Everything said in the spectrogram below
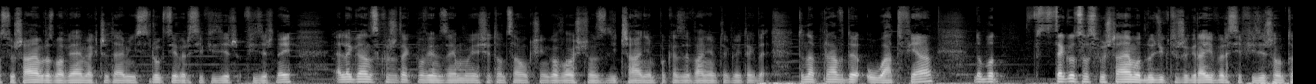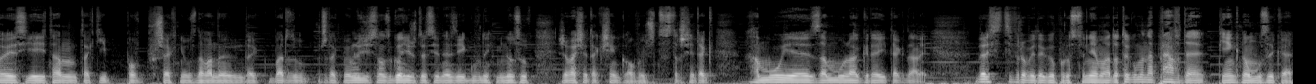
słyszałem, rozmawiałem, jak czytałem instrukcję wersji fizycznej, elegancko, że tak powiem, zajmuje się tą całą księgowością, zliczaniem, pokazywaniem tego i tak dalej. To naprawdę ułatwia, no bo z tego co słyszałem od ludzi, którzy grali wersję fizyczną, to jest jej tam taki powszechnie uznawany, tak bardzo, że tak powiem, ludzie są zgodni, że to jest jeden z jej głównych minusów, że właśnie tak księgowość, że to strasznie tak hamuje, zamula grę i tak dalej. Wersji cyfrowej tego po prostu nie ma. Do tego ma naprawdę piękną muzykę.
